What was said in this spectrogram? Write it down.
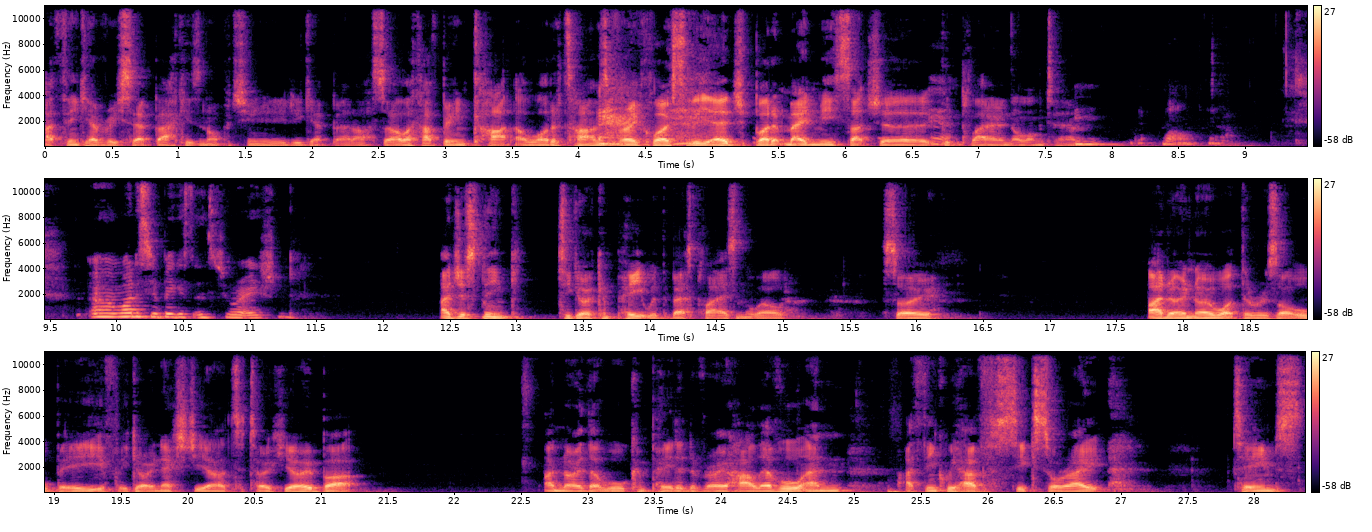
I think every setback is an opportunity to get better. So like I've been cut a lot of times very close to the edge, but it made me such a Yeah. good player in the long term. Mhm. Well, yeah. Uh, what is your biggest inspiration? I just think to go compete with the best players in the world. So I don't know what the result will be if we go next year to Tokyo, but I know that we'll compete at a very high level and I think we have six or eight teams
